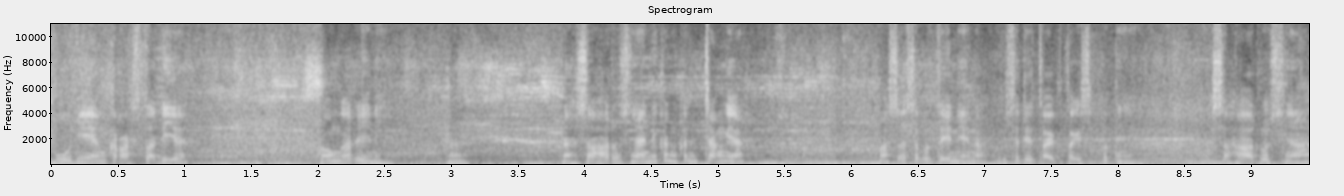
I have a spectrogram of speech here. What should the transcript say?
bunyi yang keras tadi ya. Longgar ini. Nah, nah seharusnya ini kan kencang ya. Masa seperti ini? Nah bisa ditarik-tarik seperti ini. Seharusnya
